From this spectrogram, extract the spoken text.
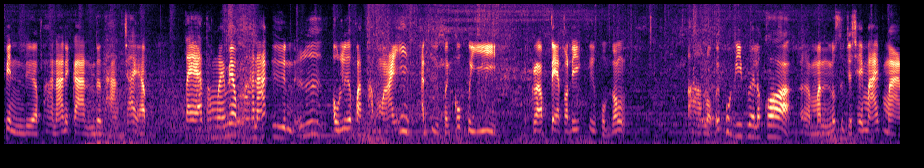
เป็นเรือพาหนะในการเดินทางใช่ครับ แต่ทำไมไม่เอาพาหนะอื่น เออเอาเรือมาทำไม อันอื่นมันก็ปีครับแต่ตอนนี้คือผมต้องอาหลบไอ้พวกนี้ด้วยแล้วก็เออมันรู้สึกจะใช้ไม้ประมาณ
